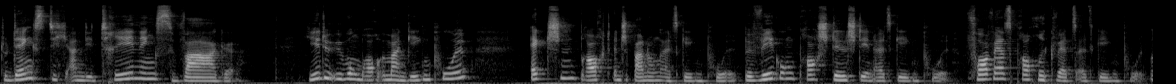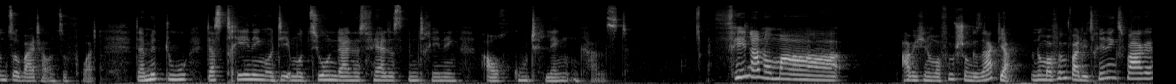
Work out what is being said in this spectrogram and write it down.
Du denkst dich an die Trainingswaage. Jede Übung braucht immer einen Gegenpol. Action braucht Entspannung als Gegenpol. Bewegung braucht Stillstehen als Gegenpol. Vorwärts braucht rückwärts als Gegenpol und so weiter und so fort. Damit du das Training und die Emotionen deines Pferdes im Training auch gut lenken kannst. Fehler Nummer habe ich Nummer 5 schon gesagt? Ja, Nummer 5 war die Trainingswaage.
